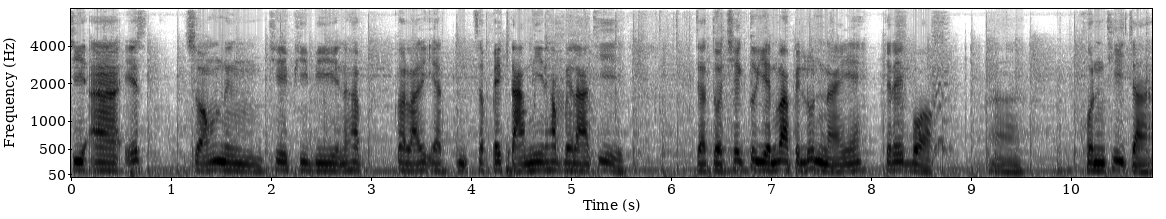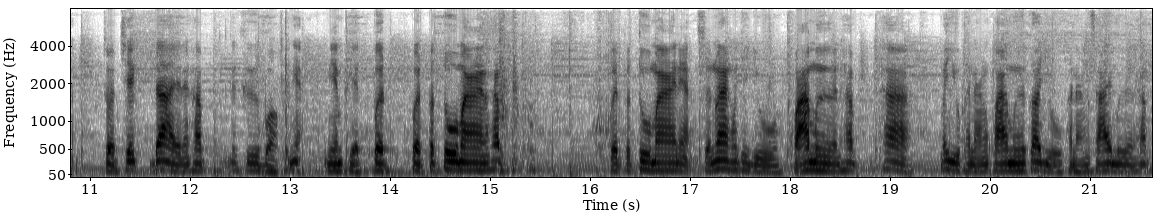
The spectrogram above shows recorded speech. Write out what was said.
GRS 21 KPB นะครับ ก็รายละเอียดสเปคตามนี้นะครับ เวลาที่จะตรวจเช็คตู้เย็นว่าเป็นรุ่นไหนจะได้บอกอา คนที่จะตรวจเช็คได้นะครับ ก็คือบอกเนี่ยเนียมเพจเปิดเปิดประตูมานะครับ เปิดประตูมาเนี่ยส่วนมากมันจะอยู่ขวามือนะครับ ถ้าไม่อยู่ผนังขวามือก็อยู่ผนังซ้ายมือนะครับ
